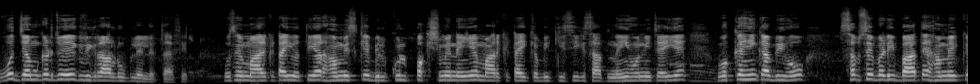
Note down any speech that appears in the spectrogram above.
वो जमघट जो एक विकराल रूप ले लेता है फिर। उसमें मार्केटाई होती है और हम इसके बिल्कुल पक्ष में नहीं है। मार्केटाई कभी किसी के साथ नहीं होनी चाहिए। वो कहीं का भी हो, सबसे बड़ी बात है हम एक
